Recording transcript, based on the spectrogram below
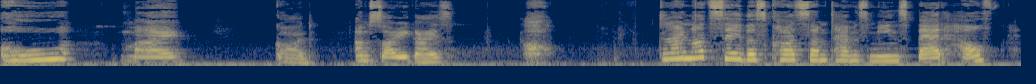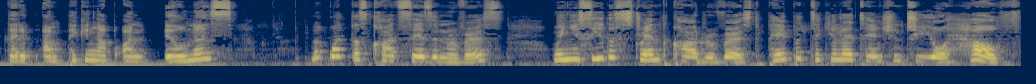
oh my God. I'm sorry, guys. Did I not say this card sometimes means bad health? That I'm picking up on illness? Look what this card says in reverse. When you see the strength card reversed, pay particular attention to your health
